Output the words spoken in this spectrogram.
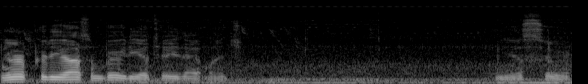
You're a pretty awesome birdie, I'll tell you that much. Yes, sir.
